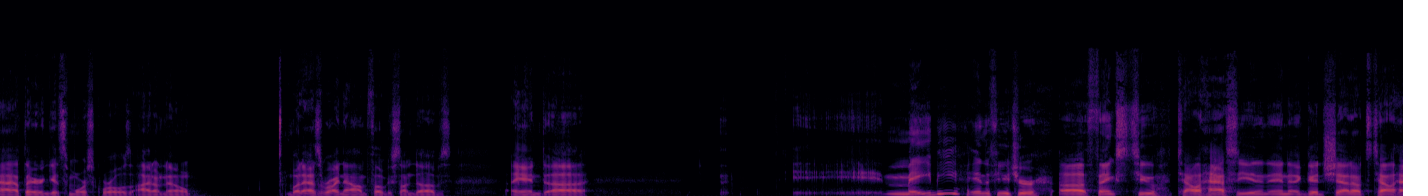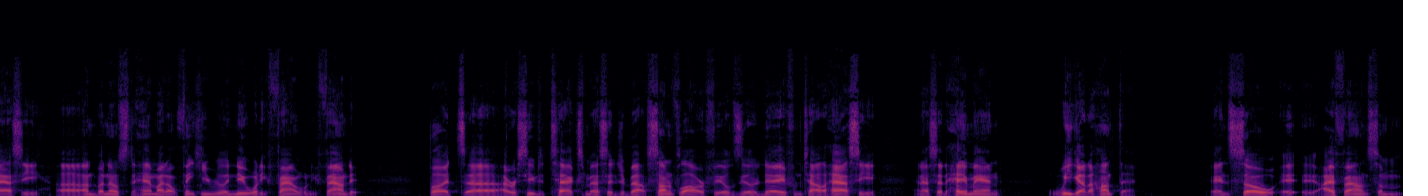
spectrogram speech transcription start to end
out there and get some more squirrels i don't know but as of right now i'm focused on doves and uh, maybe in the future, uh, thanks to Tallahassee, and, and, a good shout out to Tallahassee. Uh, unbeknownst to him, I don't think he really knew what he found when he found it. But uh, I received a text message about sunflower fields the other day from Tallahassee, and I said, "Hey man, we got to hunt that." And so it, it, I found some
